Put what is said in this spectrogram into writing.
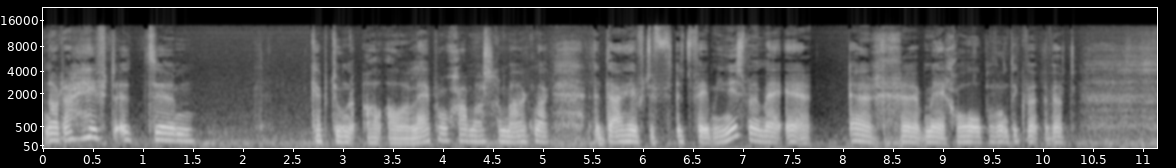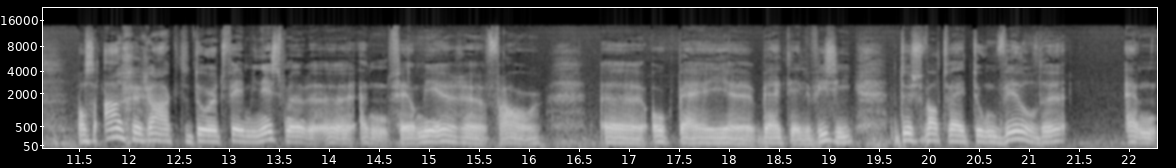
Nou, daar heeft het... ehm, ik heb toen al allerlei programma's gemaakt... maar eh, daar heeft het feminisme mij er- erg eh, mee geholpen. Want ik we- werd, was aangeraakt door het feminisme... eh, en veel meer vrouwen... ook bij, bij televisie. Dus wat wij toen wilden... en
